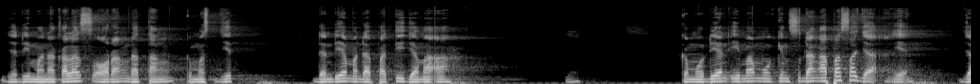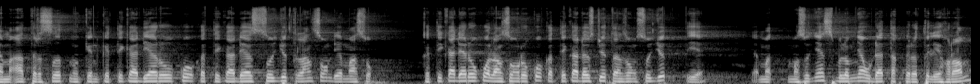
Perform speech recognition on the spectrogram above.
jadi manakala seorang datang ke masjid dan dia mendapati jamaah ya. kemudian imam mungkin sedang apa saja ya jamaah tersebut mungkin ketika dia ruku ketika dia sujud langsung dia masuk ketika dia ruku langsung ruku ketika dia sujud langsung sujud ya Ya, mak maksudnya sebelumnya udah takbiratul ihram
